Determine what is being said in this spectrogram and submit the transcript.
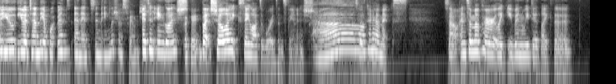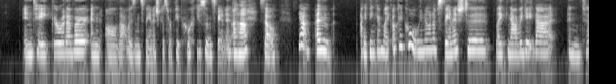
Um, you you attend the appointments and it's in English or Spanish? it's in English. Okay. But she'll like say lots of words in Spanish. oh, So it's kind of a mix. So, and some of her, like, even we did like the intake or whatever, and all of that was in Spanish because her paperwork is in Spanish. Uh-huh. So, yeah. And I think I'm like, okay, cool. We know enough Spanish to like navigate that and to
